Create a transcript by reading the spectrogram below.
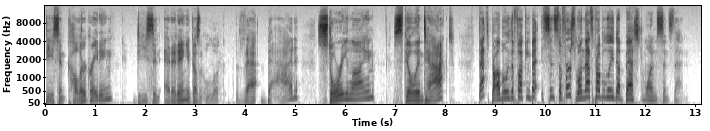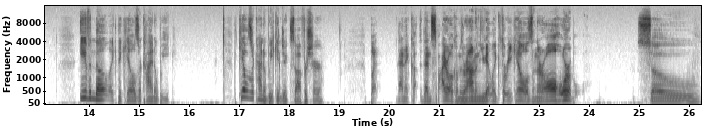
decent color grading, decent editing. It doesn't look that bad. Storyline still intact. That's probably the fucking best since the first one. That's probably the best one since then. Even though like the kills are kind of weak. The kills are kind of weak in Jigsaw for sure. Then it then Spiral comes around and you get like 3 kills and they're all horrible. So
